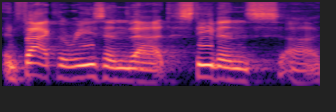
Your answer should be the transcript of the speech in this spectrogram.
in fact, the reason that Stevens' uh,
